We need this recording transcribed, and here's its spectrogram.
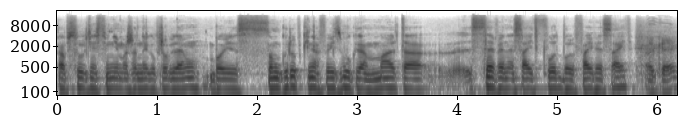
absolutnie z tym nie ma żadnego problemu, bo jest, są grupki na Facebooku, tam Malta, Seven Aside Football, Five Aside. Okay.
